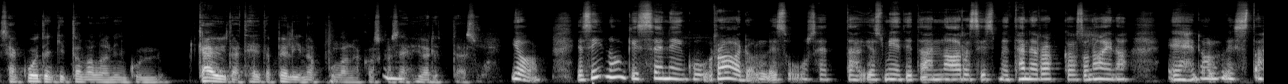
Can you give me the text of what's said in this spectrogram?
sä kuitenkin tavallaan niin kuin käytät heitä pelinappulana, koska mm. se hyödyttää sua. joo. Ja siinä onkin se niin kuin raadollisuus, että jos mietitään narsismia, että hänen rakkaus on aina ehdollista.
